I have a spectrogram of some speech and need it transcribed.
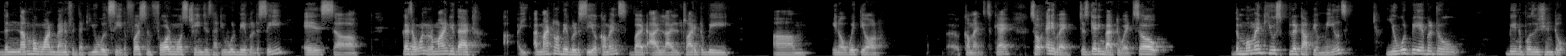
the number one benefit that you will see, the first and foremost changes that you will be able to see is, uh, guys, I want to remind you that I, I might not be able to see your comments, but I'll, I'll try to be, um, you know, with your uh, comments. Okay. So anyway, just getting back to it. So the moment you split up your meals, you would be able to be in a position to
